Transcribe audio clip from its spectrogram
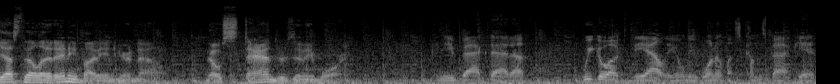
Guess they'll let anybody in here now. No standards anymore. Can you back that up? We go out to the alley, only one of us comes back in.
